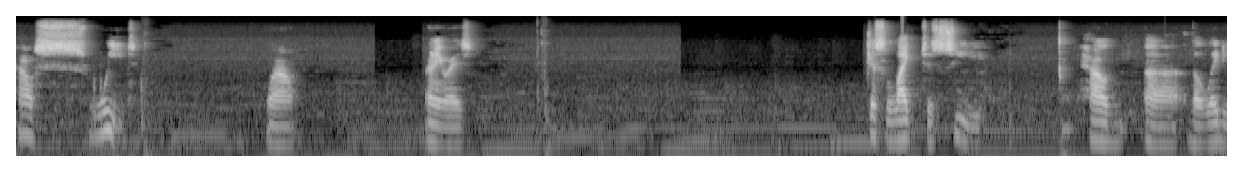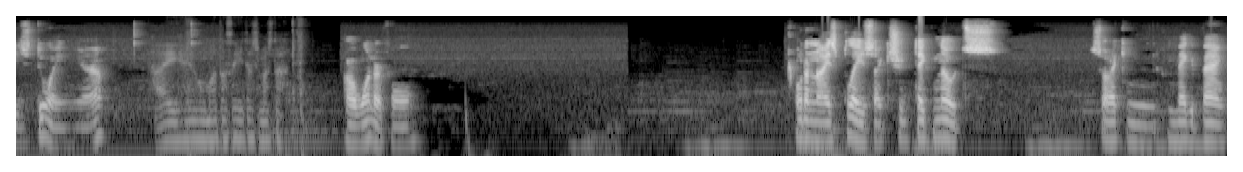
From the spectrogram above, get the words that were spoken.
How sweet. Wow. Anyways. Just like to see how uh, the lady's doing, yeah? Oh, wonderful. What a nice place. I should take notes so I can make a bank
